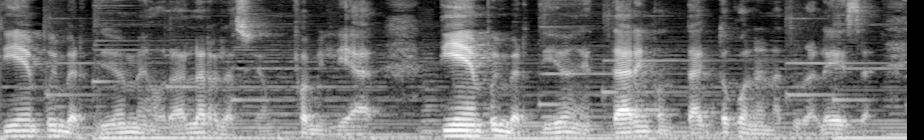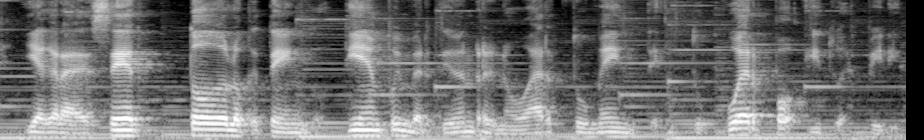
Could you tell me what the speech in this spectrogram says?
tiempo invertido en mejorar la relación familiar, tiempo invertido en estar en contacto con la naturaleza y agradecer todo lo que tengo, tiempo invertido en renovar tu mente, tu cuerpo y tu espíritu.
